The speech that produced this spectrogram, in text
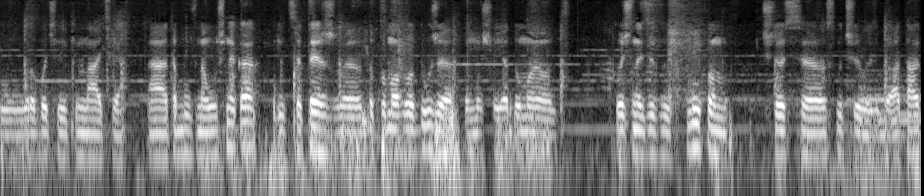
у робочій кімнаті та був в наушниках, і це теж е, допомогло дуже, тому що я думаю, точно зі слухом щось е, случилось би. А так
